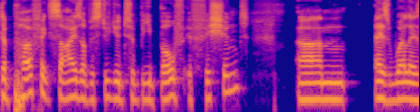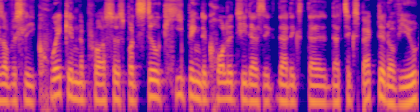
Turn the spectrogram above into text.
the perfect size of a studio to be both efficient um as well as obviously quick in the process, but still keeping the quality that's that, that that's expected of you.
